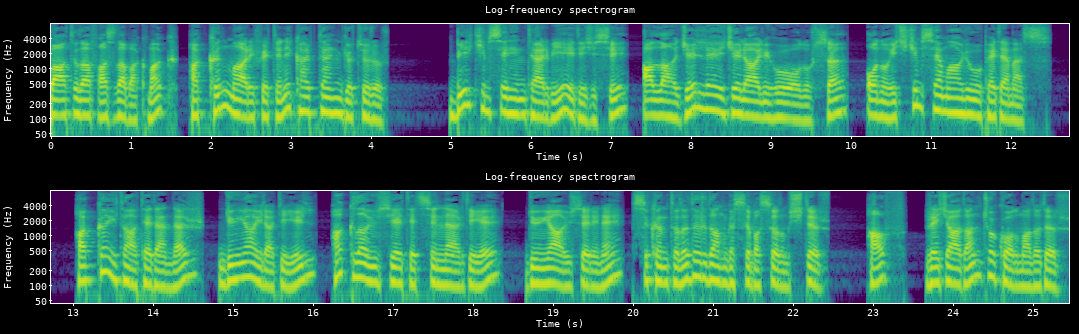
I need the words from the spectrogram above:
Batıla fazla bakmak, hakkın marifetini kalpten götürür. Bir kimsenin terbiye edicisi Allah Celle Celaluhu olursa onu hiç kimse mağlup edemez. Hakka itaat edenler dünyayla değil hakla ünsiyet etsinler diye dünya üzerine sıkıntılıdır damgası basılmıştır. Haf recadan çok olmalıdır.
